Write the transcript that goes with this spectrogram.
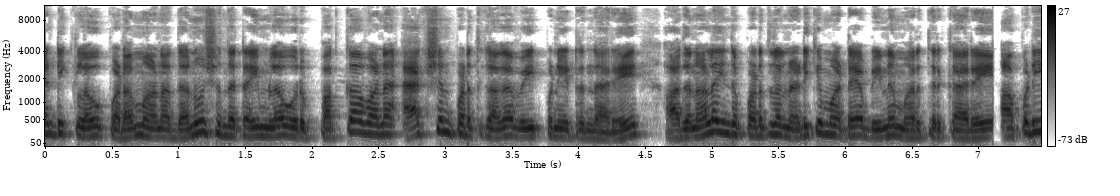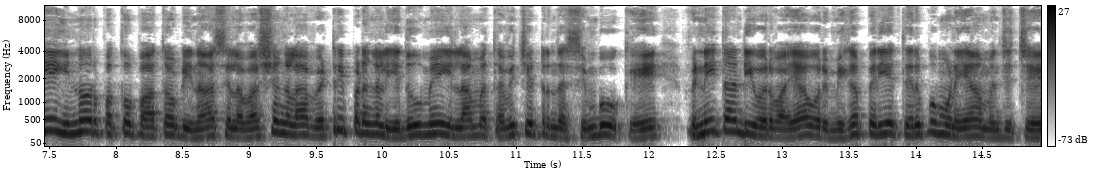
ரொமான்டிக் லவ் படம் ஆனா தனுஷ் அந்த டைம்ல ஒரு பக்காவான ஆக்ஷன் படத்துக்காக வெயிட் பண்ணிட்டு இருந்தாரு. அதனால இந்த படத்துல நடிக்க மாட்டேன் அப்படின்னு மறுத்திருக்காரு. அப்படியே இன்னொரு பக்கம் பார்த்தோம் அப்படின்னா சில வருஷங்களா வெற்றி படங்கள் எதுவுமே இல்லாம தவிச்சிட்டு இருந்த சிம்புவுக்கு வினை தாண்டி வருவாயா ஒரு மிகப்பெரிய திருப்பு முனையா அமைஞ்சிச்சு.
